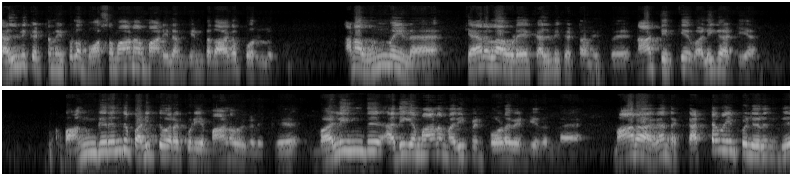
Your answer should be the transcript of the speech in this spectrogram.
கல்வி கட்டமைப்புல மோசமான மாநிலம் என்பதாக பொருள் இருக்கும். ஆனா உண்மையில கேரளாவுடைய கல்வி கட்டமைப்பு நாட்டிற்கே வழிகாட்டியா இருக்கு. அப்ப அங்கிருந்து படித்து வரக்கூடிய மாணவர்களுக்கு வலிந்து அதிகமான மதிப்பெண் போட வேண்டியதில்லை. மாறாக அந்த கட்டமைப்பிலிருந்து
